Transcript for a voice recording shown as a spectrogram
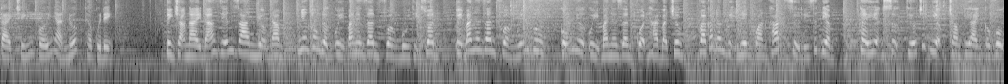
tài chính với nhà nước theo quy định. Tình trạng này đã diễn ra nhiều năm nhưng không được Ủy ban nhân dân phường Bùi Thị Xuân, Ủy ban nhân dân phường Nguyễn Du cũng như Ủy ban nhân dân quận Hai Bà Trưng và các đơn vị liên quan khác xử lý dứt điểm, thể hiện sự thiếu trách nhiệm trong thi hành công vụ.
